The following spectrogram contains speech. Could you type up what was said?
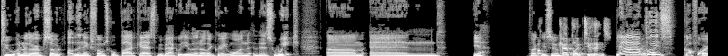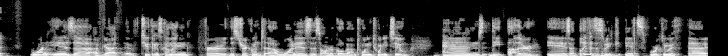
to another episode of the Knicks Film School podcast. Be back with you with another great one this week. Um and yeah talk to you soon. Can I plug two things? yeah, yeah things real quick? please. Go for it One is uh, I've got uh, two things coming for the Strickland. Uh, one is this article about 2022, and the other is I believe it's this week. It's working with uh,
